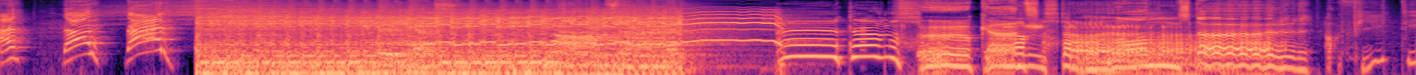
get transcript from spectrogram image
Der! Der! Der! Ukens monster! Fy, ti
